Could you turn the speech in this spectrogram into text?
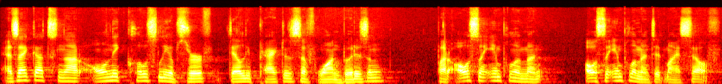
as I got to not only closely observe daily practice of Won Buddhism, but also implement, also implement it myself.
